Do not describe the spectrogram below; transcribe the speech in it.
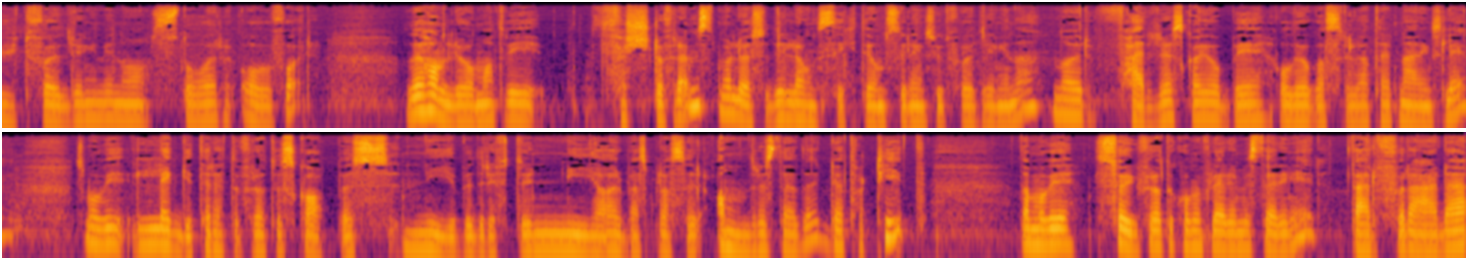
utfordringene vi nå står overfor. Det handler jo om at vi først og fremst må løse de langsiktige omstillingsutfordringene. Når færre skal jobbe i olje- og gassrelatert næringsliv, så må vi legge til rette for at det skapes nye bedrifter, nye arbeidsplasser andre steder. Det tar tid. Da må vi sørge for at det kommer flere investeringer. Derfor er det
